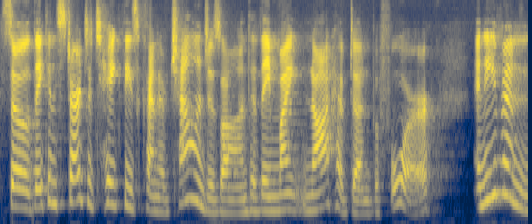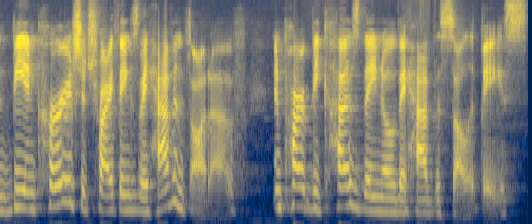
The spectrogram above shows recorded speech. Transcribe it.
So they can start to take these kind of challenges on that they might not have done before and even be encouraged to try things they haven't thought of, in part because they know they have this solid base.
